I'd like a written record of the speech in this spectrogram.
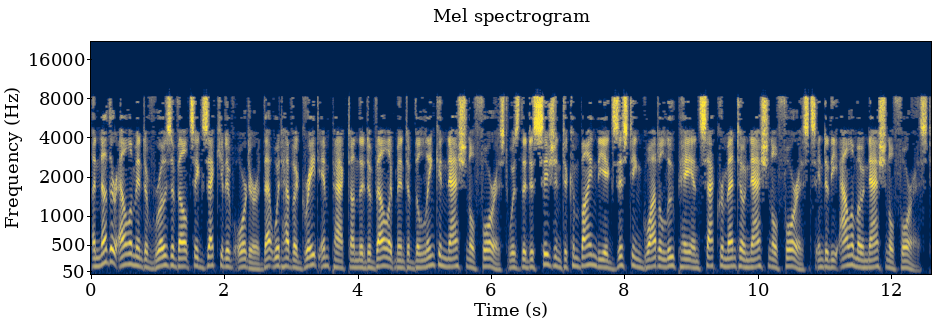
Another element of Roosevelt's executive order that would have a great impact on the development of the Lincoln National Forest was the decision to combine the existing Guadalupe and Sacramento National Forests into the Alamo National Forest.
